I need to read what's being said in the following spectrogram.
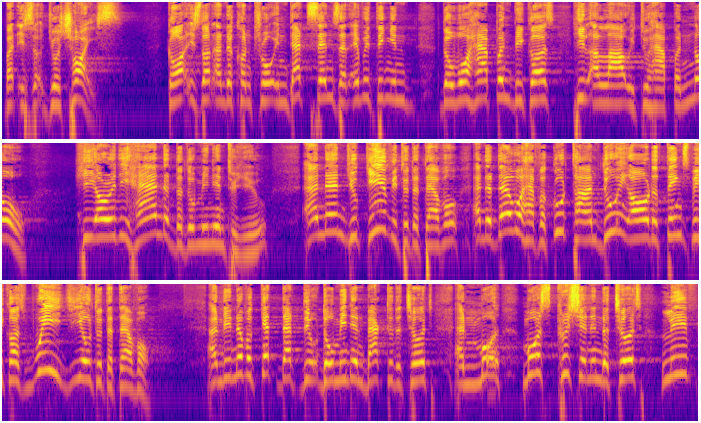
But it's your choice. God is not under control in that sense that everything in the world happened because He'll allow it to happen. No. He already handed the dominion to you and then you give it to the devil and the devil have a good time doing all the things because we yield to the devil. And we never get that dominion back to the church. And most, most christian in the church live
